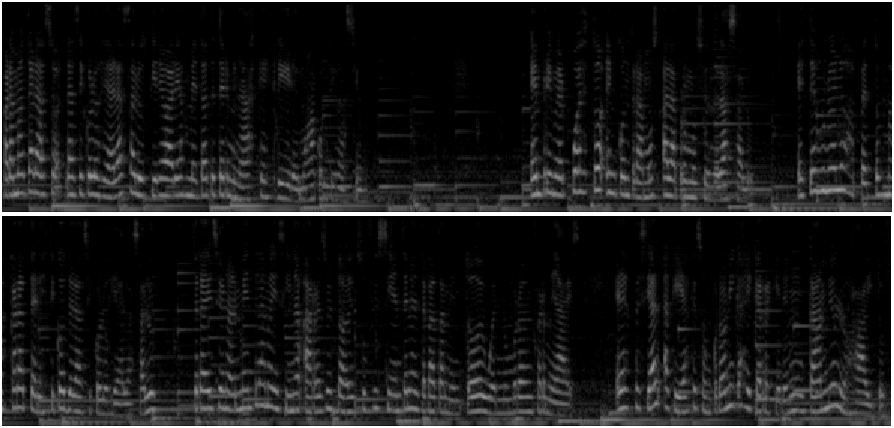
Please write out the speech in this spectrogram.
Para Matarazzo, la psicología de la salud tiene varias metas determinadas que escribiremos a continuación. En primer puesto encontramos a la promoción de la salud. Este es uno de los aspectos más característicos de la psicología de la salud. Tradicionalmente la medicina ha resultado insuficiente en el tratamiento de buen número de enfermedades en especial aquellas que son crónicas y que requieren un cambio en los hábitos,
